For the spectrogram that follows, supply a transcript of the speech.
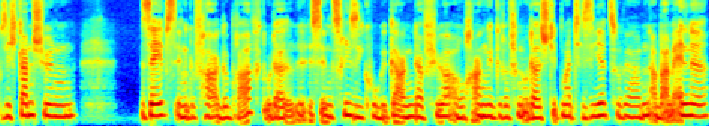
sich ganz schön selbst in Gefahr gebracht oder ist ins Risiko gegangen, dafür auch angegriffen oder stigmatisiert zu werden. Aber am Ende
